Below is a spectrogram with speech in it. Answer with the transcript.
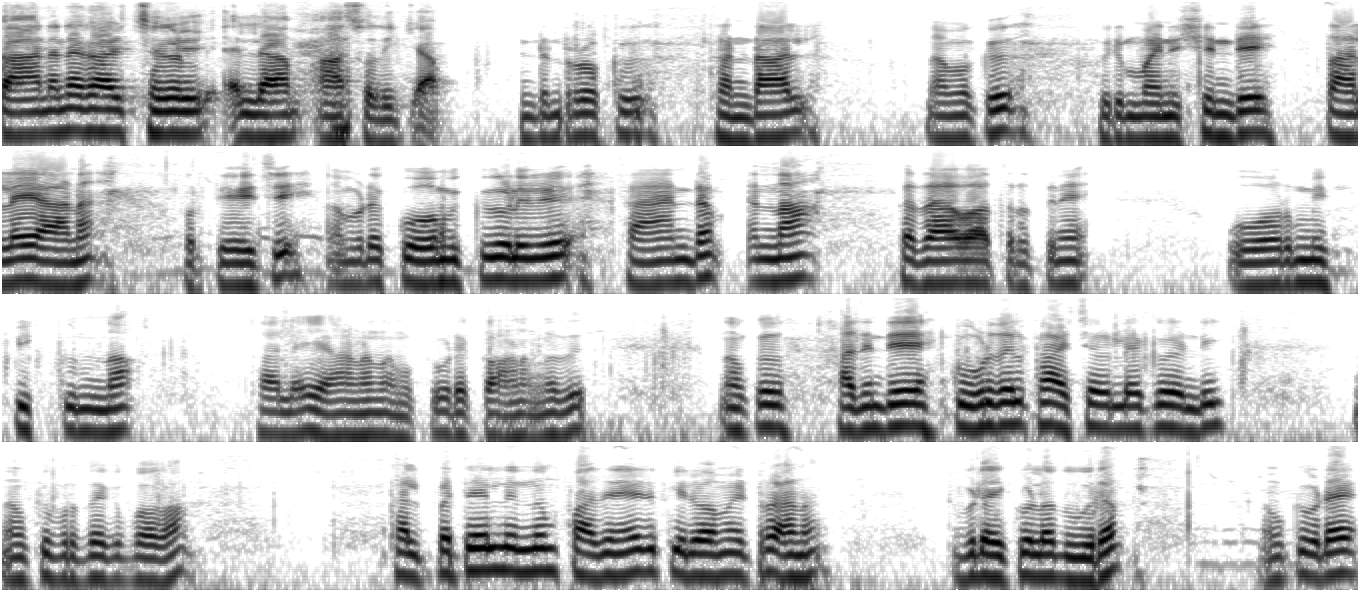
കാനന കാഴ്ചകൾ എല്ലാം ആസ്വദിക്കാം. റോക്ക് കണ്ടാൽ നമുക്ക് ഒരു മനുഷ്യന്റെ തലയാണ്. പ്രത്യേകിച്ച് നമ്മുടെ കോമിക്കുകളിൽ ഫാൻഡം എന്ന കഥാപാത്രത്തിനെ ഓർമ്മിപ്പിക്കുന്ന തലയാണ് നമുക്കിവിടെ കാണുന്നത്. നമുക്ക് അതിന്റെ കൂടുതൽ കാഴ്ചകളിലേക്ക് വേണ്ടി നമുക്ക് ഇപ്പുറത്തേക്ക് പോകാം. കൽപ്പറ്റയിൽ നിന്നും പതിനേഴ് കിലോമീറ്ററാണ് ഇവിടേക്കുള്ള ദൂരം. നമുക്കിവിടെ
